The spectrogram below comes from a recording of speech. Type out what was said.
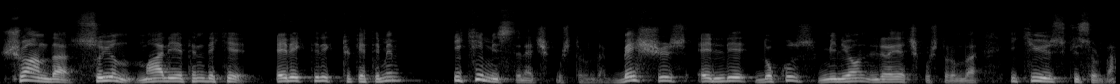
şu anda suyun maliyetindeki elektrik tüketimim iki misline çıkmış durumda. 559 milyon liraya çıkmış durumda. 200 küsurdan.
